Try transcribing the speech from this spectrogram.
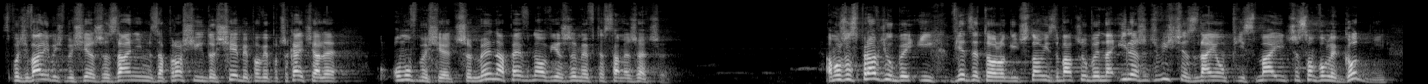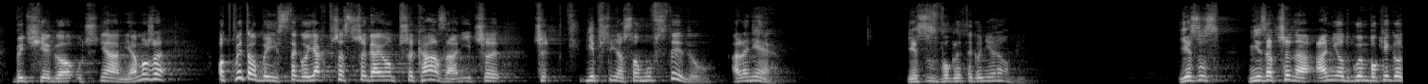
spodziewalibyśmy się, że zanim zaprosi ich do siebie, powie: Poczekajcie, ale umówmy się, czy my na pewno wierzymy w te same rzeczy? A może sprawdziłby ich wiedzę teologiczną i zobaczyłby, na ile rzeczywiście znają pisma i czy są w ogóle godni być jego uczniami. A może odpytałby ich z tego, jak przestrzegają przekazań i czy, czy nie przyniosą mu wstydu. Ale nie. Jezus w ogóle tego nie robi. Jezus nie zaczyna ani od głębokiego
